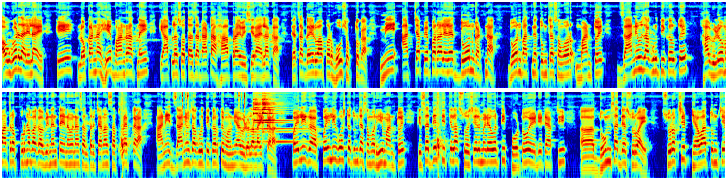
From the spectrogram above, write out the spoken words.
अवघड झालेलं आहे की लोकांना हे भान राहत नाही की आपला स्वतःचा डाटा हा प्रायव्हसी राहिला का? त्याचा गैरवापर होऊ शकतो का? मी आजच्या पेपरला आलेल्या दोन घटना दोन बातम्या तुमच्यासमोर मांडतोय. जाणीव जागृती करतोय. हा व्हिडिओ मात्र पूर्ण बघा. विनंती आहे नवीन असेल तर चॅनल सबस्क्राईब करा आणि जाणीव जागृती करतोय म्हणून या व्हिडिओला लाईक करा. पहिली ग पहिली गोष्ट तुमच्यासमोर ही मांडतोय की सद्यस्थितीला सोशल मीडियावरती फोटो एडिट ॲपची धूम सध्या सुरू आहे. सुरक्षित ठेवा तुमचे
